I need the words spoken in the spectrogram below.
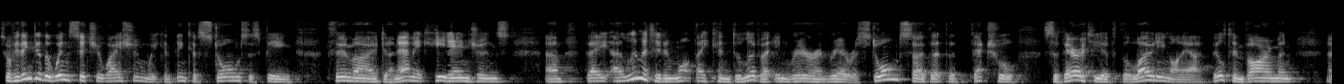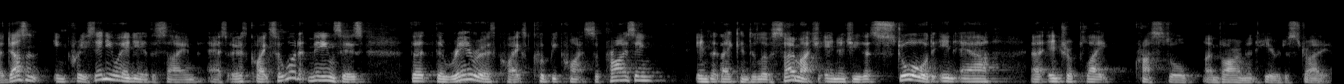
So if we think of the wind situation, we can think of storms as being thermodynamic heat engines. Um, they are limited in what they can deliver in rarer and rarer storms so that the actual severity of the loading on our built environment uh, doesn't increase anywhere near the same as earthquakes. So what it means is that the rare earthquakes could be quite surprising in that they can deliver so much energy that's stored in our uh, intraplate crustal environment here in Australia.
